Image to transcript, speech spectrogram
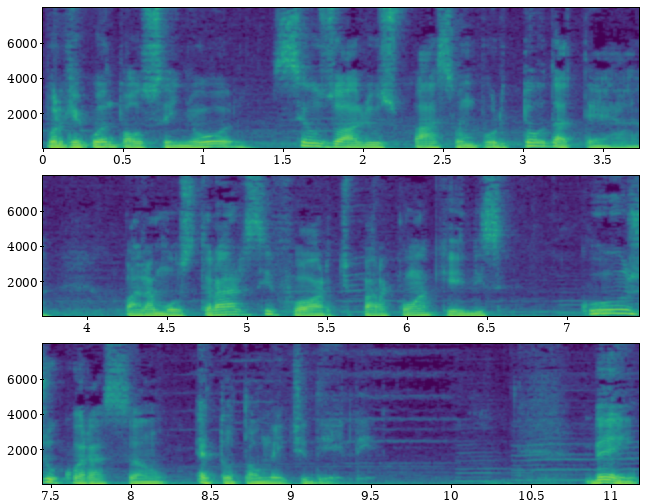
Porque quanto ao Senhor, seus olhos passam por toda a terra para mostrar-se forte para com aqueles cujo coração é totalmente dele. Bem,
